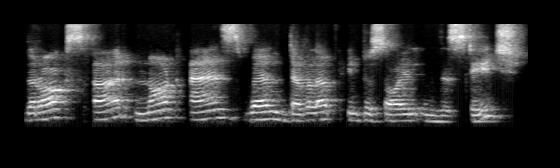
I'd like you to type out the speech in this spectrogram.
the rocks are not as well developed into soil in this stage.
